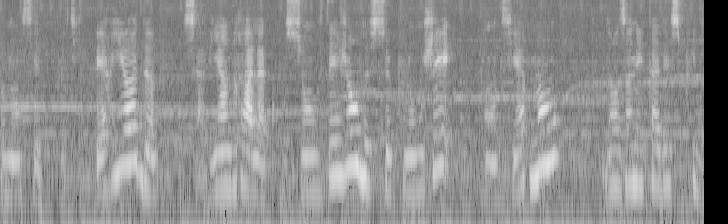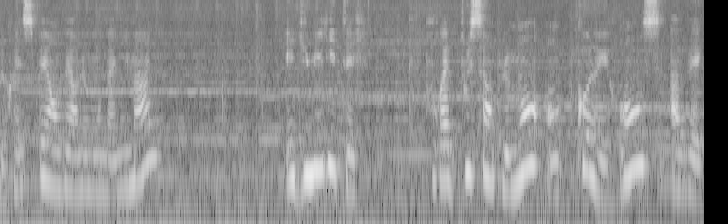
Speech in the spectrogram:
pendant cette petite période, ça viendra à la conscience des gens de se plonger entièrement dans un état d'esprit de respect envers le monde animal et d'humilité pour être tout simplement en cohérence avec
